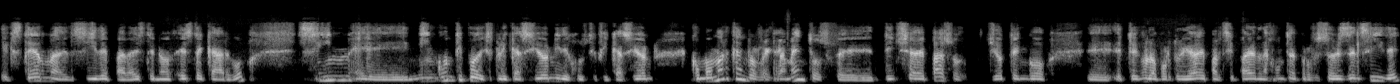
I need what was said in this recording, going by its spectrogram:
externa del CIDE para este, este cargo sin eh, ningún tipo de explicación ni de justificación, como marcan los reglamentos, eh, dicho sea de paso yo tengo, eh, tengo la oportunidad de participar en la Junta de Profesores del CIDE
